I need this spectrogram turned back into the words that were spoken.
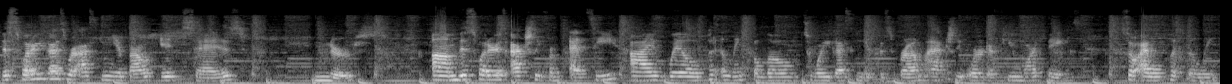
this sweater you guys were asking me about, it says nurse. Um, this sweater is actually from Etsy. I will put a link below to where you guys can get this from. I actually ordered a few more things. So I will put the link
